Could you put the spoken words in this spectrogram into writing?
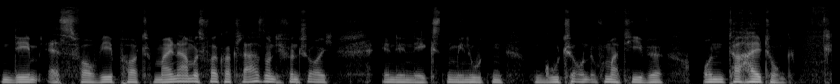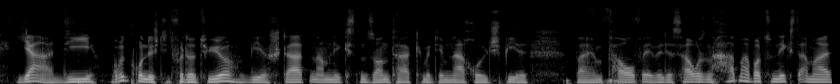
dem SVW-Pod. Mein Name ist Volker Klasen und ich wünsche euch in den nächsten Minuten gute und informative Unterhaltung. Ja, die Rückrunde steht vor der Tür. Wir starten am nächsten Sonntag mit dem Nachholspiel beim VfL Wildeshausen, haben aber zunächst einmal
